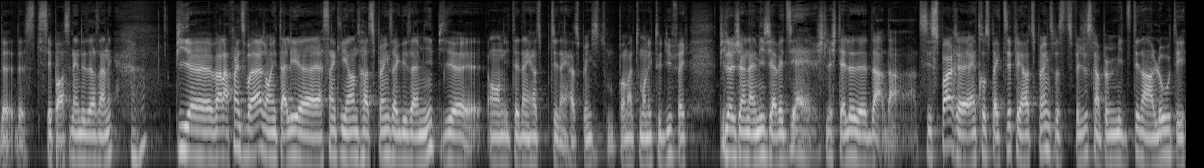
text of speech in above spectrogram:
de, de ce qui s'est passé dans les deux dernières années. Uh-huh. Puis euh, vers la fin du voyage, on est allé euh, à Saint Leon's Hot Springs avec des amis. Puis euh, on était dans les, Hot, dans les Hot Springs, pas mal tout le monde est tout nu. Fait puis là, j'ai un ami, j'avais dit, hey, j'étais là, dans, dans... c'est super introspectif, les hot springs, parce que tu fais juste un peu méditer dans l'eau. T'es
